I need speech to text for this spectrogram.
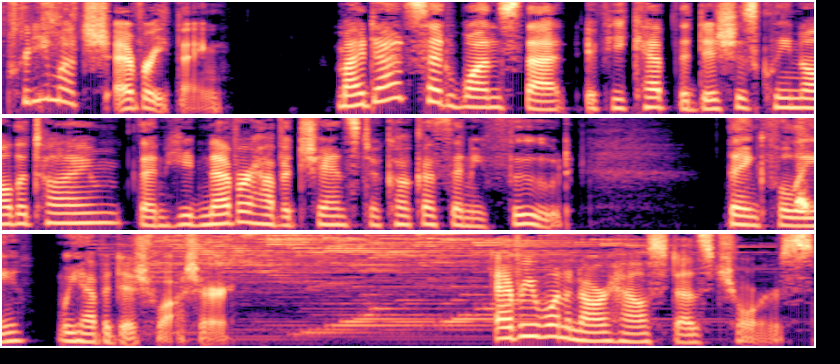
pretty much everything. My dad said once that if he kept the dishes clean all the time, then he'd never have a chance to cook us any food. Thankfully, we have a dishwasher. Everyone in our house does chores,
